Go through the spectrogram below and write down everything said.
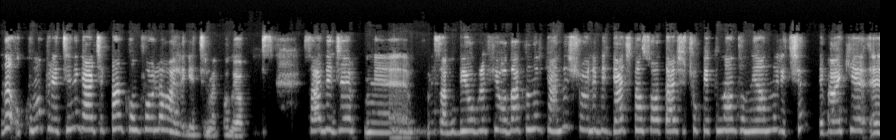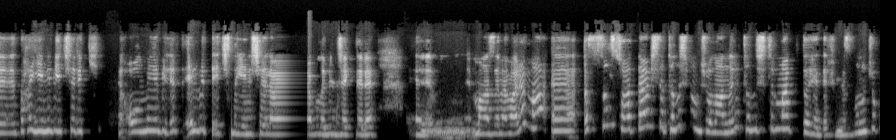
Ya da okuma pratiğini gerçekten konforlu hale getirmek oluyor. Biz sadece e, mesela bu biyografiye odaklanırken de şöyle bir gerçekten Suat Derviş'i çok yakından tanıyanlar için e, belki e, daha yeni bir içerik olmayabilir. Elbette içinde yeni şeyler bulabilecekleri e, malzeme var ama e, asıl Suat Derviş'le tanışmamış olanları tanıştırmak da hedefimiz. Bunu çok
